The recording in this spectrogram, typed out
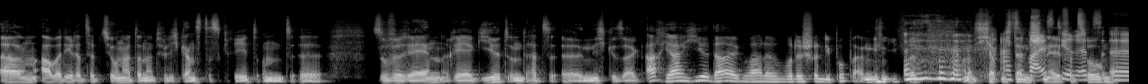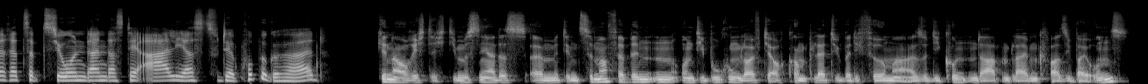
Ähm, aber die Rezeption hat dann natürlich ganz diskret und äh, souverän reagiert und hat äh, nicht gesagt, ach ja, hier, da gerade wurde schon die Puppe angeliefert. Und ich habe mich Also dann weiß schnell die verzogen. äh, Rezeption dann, dass der Alias zu der Puppe gehört? Genau, richtig. Die müssen ja das äh, mit dem Zimmer verbinden und die Buchung läuft ja auch komplett über die Firma. Also die Kundendaten bleiben quasi bei uns.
